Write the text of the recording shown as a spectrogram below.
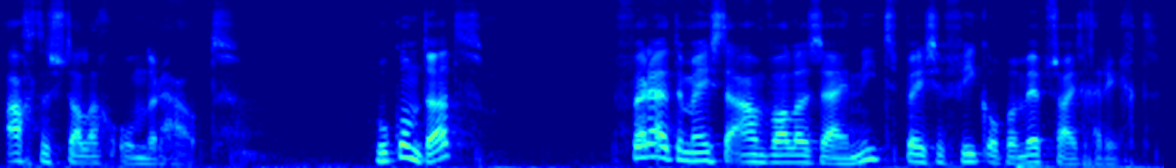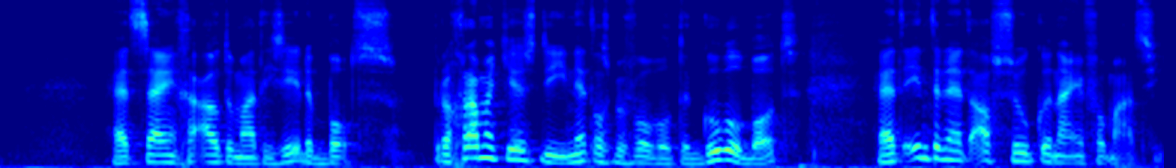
achterstallig onderhoud. Hoe komt dat? Veruit de meeste aanvallen zijn niet specifiek op een website gericht. Het zijn geautomatiseerde bots, programma's die net als bijvoorbeeld de Googlebot het internet afzoeken naar informatie.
